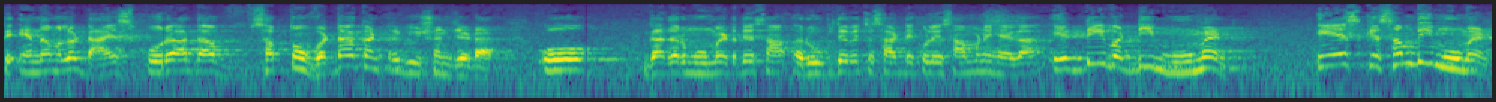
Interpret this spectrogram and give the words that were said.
ਤੇ ਇਹਦਾ ਮਤਲਬ ਡਾਇਸਪੋਰਾ ਦਾ ਸਭ ਤੋਂ ਵੱਡਾ ਕੰਟਰੀਬਿਊਸ਼ਨ ਜਿਹੜਾ ਉਹ ਗਦਰ ਮੂਵਮੈਂਟ ਦੇ ਸਾ- ਰੂਪ ਦੇ ਵਿੱਚ ਸਾਡੇ ਕੋਲੇ ਸਾਹਮਣੇ ਹੈਗਾ ਏਡੀ ਵੱਡੀ ਮੂਵਮੈਂਟ ਇਸ ਕਿਸਮ ਦੀ ਮੂਵਮੈਂਟ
